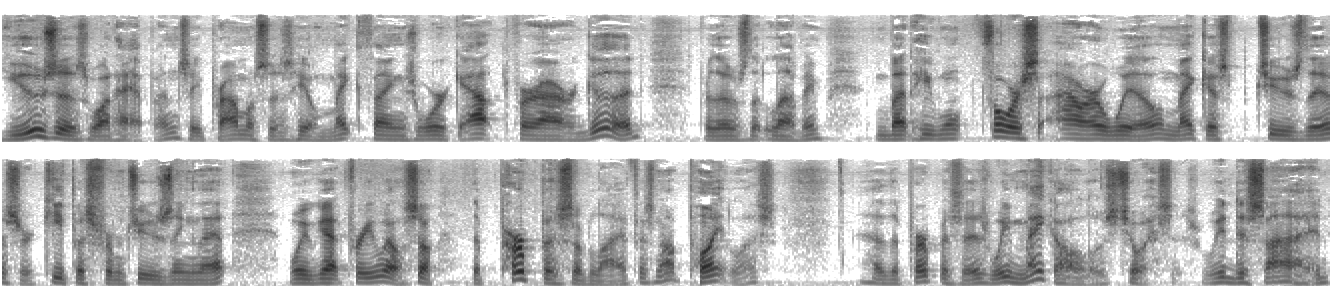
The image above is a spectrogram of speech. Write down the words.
uses what happens. He promises he'll make things work out for our good, for those that love him, but he won't force our will, make us choose this or keep us from choosing that. We've got free will. So the purpose of life is not pointless. Uh, the purpose is we make all those choices. We decide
